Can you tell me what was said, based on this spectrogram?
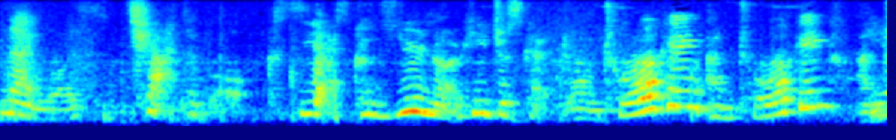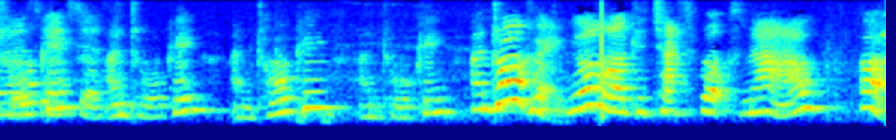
name was. Chatterbox. Yes, because you know he just kept on talking and talking and Yes, talking yes, yes. and talking and talking and talking and talking. You're like a chatterbox now. Oh,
